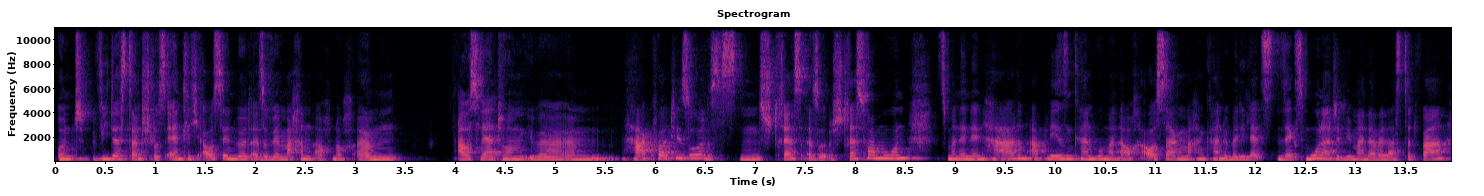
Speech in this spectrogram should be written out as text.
Und wie das dann schlussendlich aussehen wird, also wir machen auch noch ähm, Auswertungen über ähm, Haarcortisol, das ist ein Stress, also Stresshormon, das man in den Haaren ablesen kann, wo man auch Aussagen machen kann über die letzten sechs Monate, wie man da belastet war.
